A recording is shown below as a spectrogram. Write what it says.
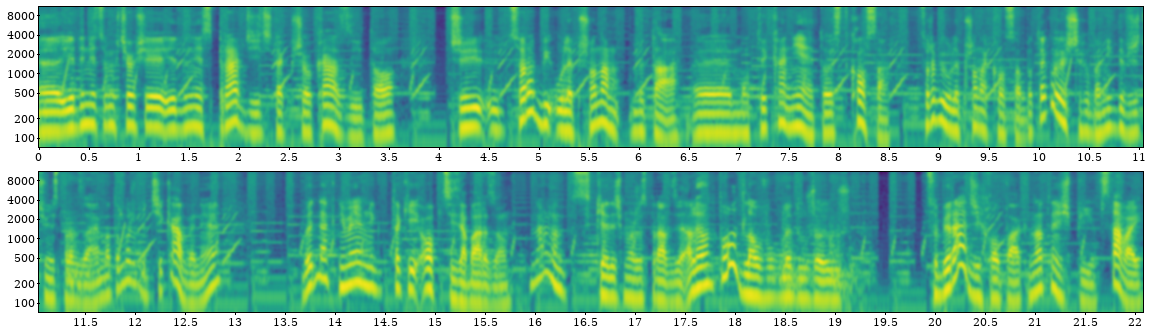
E, jedynie co bym chciał się jedynie sprawdzić tak przy okazji to czy co robi ulepszona m- ta e, motyka? Nie, to jest kosa. Co robi ulepszona kosa? Bo tego jeszcze chyba nigdy w życiu nie sprawdzałem, a to może być ciekawe, nie? Bo jednak nie miałem nigdy takiej opcji za bardzo. No, c- kiedyś może sprawdzę, ale on podlał w ogóle dużo już. Sobie radzi chłopak, no ten śpi. Wstawaj.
